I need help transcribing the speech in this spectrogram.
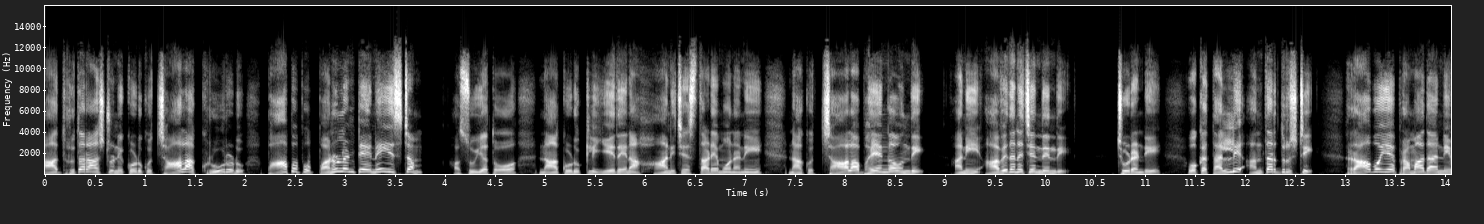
ఆ ధృతరాష్ట్రుని కొడుకు చాలా క్రూరుడు. పాపపు పనులంటేనే ఇష్టం. అసూయతో నా కొడుక్లి ఏదైనా హాని చేస్తాడేమోనని నాకు చాలా భయంగా ఉంది అని ఆవేదన చెందింది. చూడండి ఒక తల్లి అంతర్దృష్టి రాబోయే ప్రమాదాన్ని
